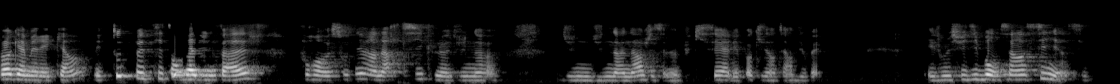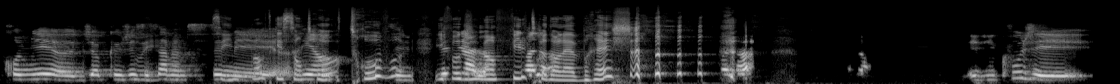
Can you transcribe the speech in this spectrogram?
Vogue américain, mais toute petite en bas d'une page, pour euh, soutenir un article d'une d'une nana, je ne sais même plus qui c'est, à l'époque ils interviewaient. Et je me suis dit, bon, c'est un signe, c'est le premier euh, job que j'ai, c'est ça, même si c'est une porte qui s'entre-trouve, il faut que je m'infiltre dans la brèche. Et du coup, j'ai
